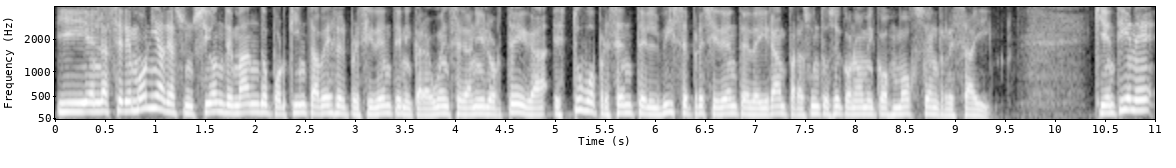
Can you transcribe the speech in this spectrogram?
Y en la ceremonia de asunción de mando por quinta vez del presidente nicaragüense Daniel Ortega estuvo presente el vicepresidente de Irán para Asuntos Económicos Mohsen Rezaí quien tiene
